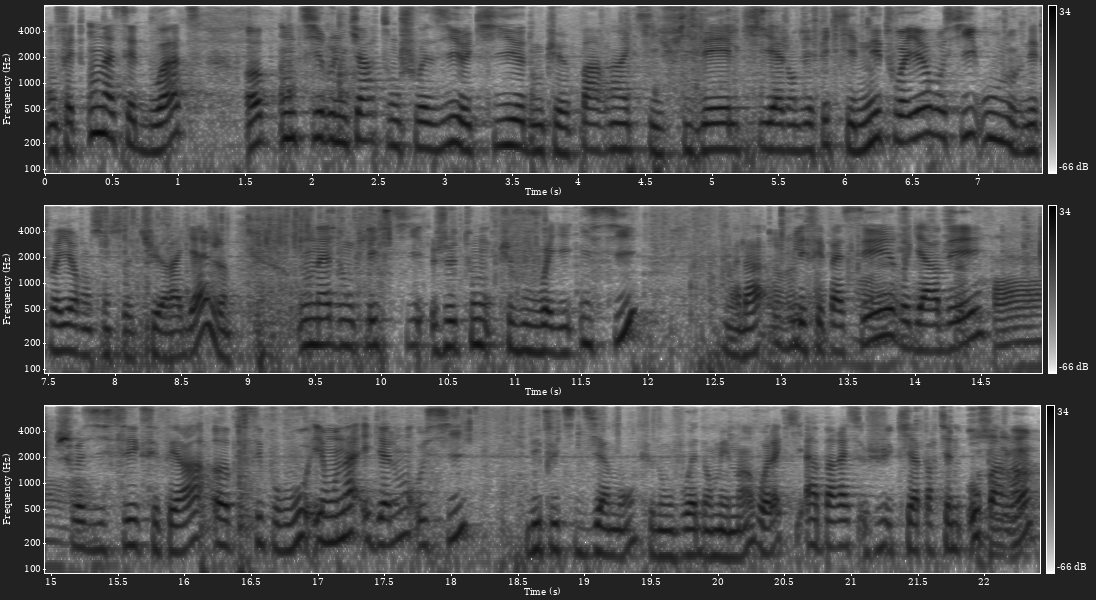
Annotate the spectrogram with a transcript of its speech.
En fait, on a cette boîte. Hop, on tire une carte, on choisit euh, qui est donc euh, parrain, qui est fidèle, qui est agent du FBI, qui est nettoyeur aussi, ou nettoyeur en sens tueur à gage. On a donc les petits jetons que vous voyez ici. Voilà, je vous les fais passer, regardez, choisissez, etc. Hop, c'est pour vous. Et on a également aussi des petits diamants que l'on voit dans mes mains, voilà, qui apparaissent, qui appartiennent au sont des parrain. vrais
